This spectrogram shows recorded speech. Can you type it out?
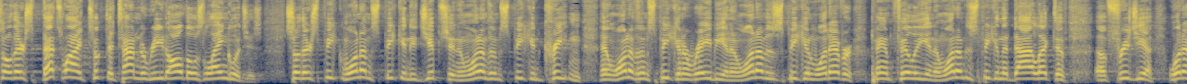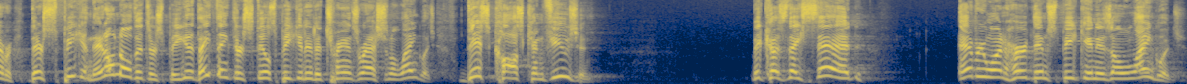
So there's, that's why I took the time to read all those languages. So they're speaking, one of them speaking Egyptian, and one of them speaking Cretan, and one of them speaking Arabian, and one of them speaking whatever, Pamphylian, and one of them speaking the dialect of, of Phrygia, whatever. They're speaking. They don't know that they're speaking it. They think they're still speaking in a transrational language. This caused confusion because they said everyone heard them speak in his own language.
